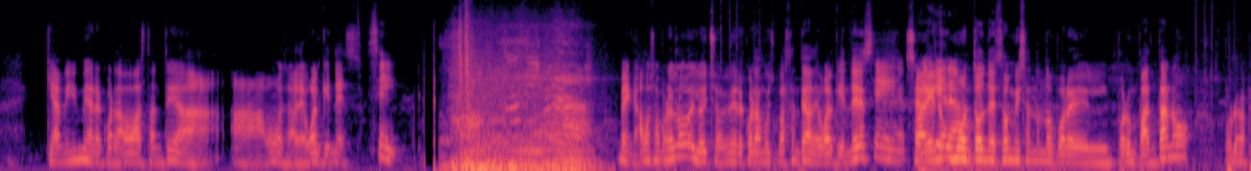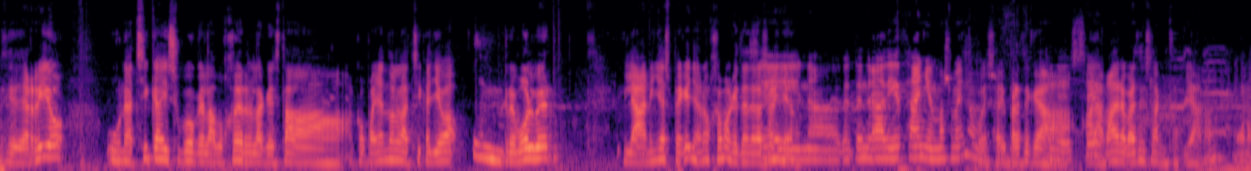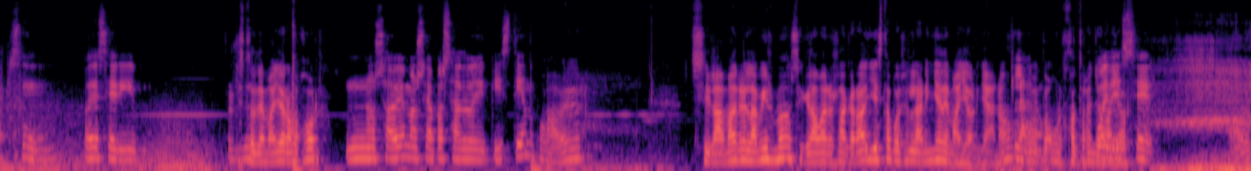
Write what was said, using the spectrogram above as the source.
que a mí me recordaba bastante a, a, vamos, a The Walking Dead. Sí. Venga, vamos a ponerlo y lo he dicho, a mí me recuerda mucho, bastante a The Walking Dead. Sí, Se ven un montón de zombies andando por, el, por un pantano, por una especie de río. Una chica, y supongo que la mujer es la que está acompañándola, la chica lleva un revólver y la niña es pequeña, ¿no, Gemma? que tendrá esa Sí, niña? nada, que tendrá 10 años más o menos. Pues ahí parece que a, Puede a la madre parece que se la han ya, ¿no? ¿O no? Sí, puede ser. Y pues, Esto de mayor a lo mejor. no sabemos si ha pasado X tiempo. A ver. Si la madre es la misma, sí que la madre es la cargada y esta puede ser la niña de mayor ya, ¿no? Claro. Un- Unos cuantos años Puede mayor. ser. A ver.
